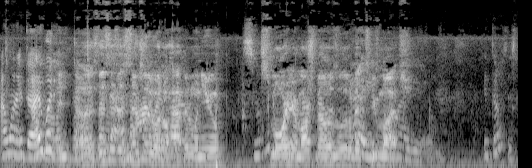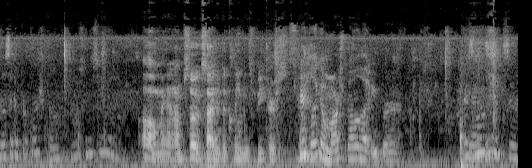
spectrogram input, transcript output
I want it. I would. It does. This is essentially what will happen when you s'more your marshmallows a little bit too much. It does. It smells like a burnt marshmallow. I was gonna say that. Oh man, I'm so excited to clean these beakers. It's like a marshmallow that you burnt. It smells like syrup.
